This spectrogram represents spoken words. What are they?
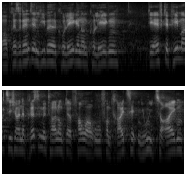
Frau Präsidentin, liebe Kolleginnen und Kollegen! Die FDP macht sich eine Pressemitteilung der VAU vom 13. Juni zu eigen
